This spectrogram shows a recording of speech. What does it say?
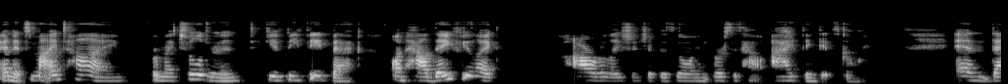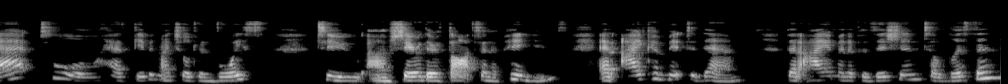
And it's my time for my children to give me feedback on how they feel like our relationship is going versus how I think it's going. And that tool has given my children voice to um, share their thoughts and opinions. And I commit to them that I am in a position to listen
